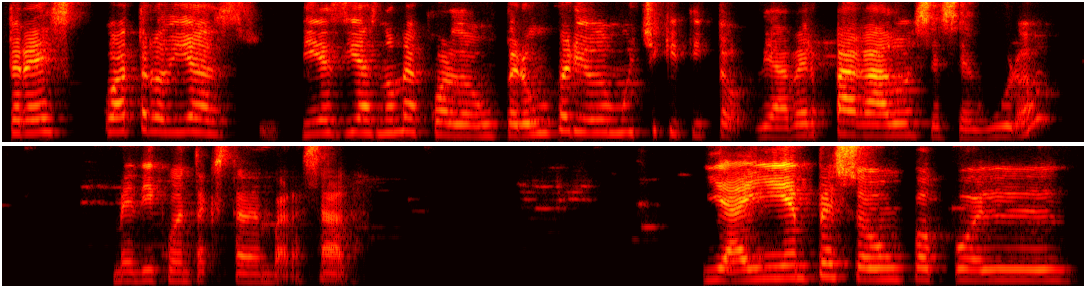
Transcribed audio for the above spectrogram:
tres, cuatro días, diez días, no me acuerdo, pero un periodo muy chiquitito de haber pagado ese seguro, me di cuenta que estaba embarazada. Y ahí empezó un poco el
